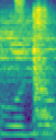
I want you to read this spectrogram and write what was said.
Audio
